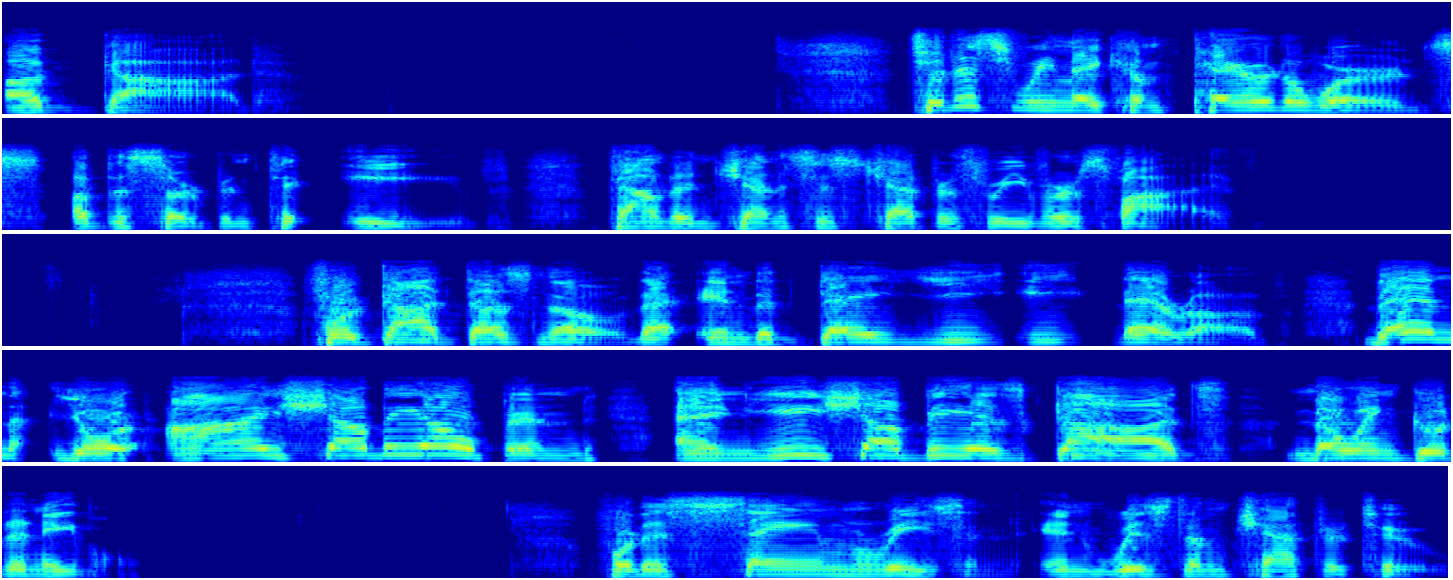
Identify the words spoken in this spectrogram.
a god. To this we may compare the words of the serpent to Eve, found in Genesis chapter 3, verse 5. For God does know that in the day ye eat thereof, then your eyes shall be opened, and ye shall be as gods, knowing good and evil. For this same reason, in Wisdom chapter 2,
